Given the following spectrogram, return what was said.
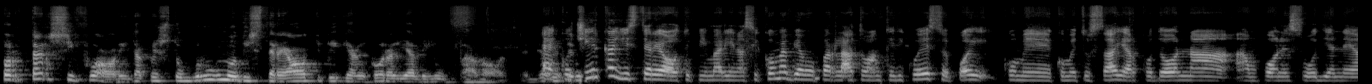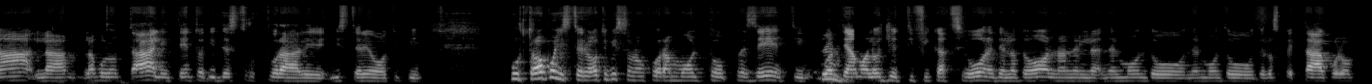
portarsi fuori da questo grumo di stereotipi che ancora li avviluppa a volte. Ecco, circa gli stereotipi, Marina, siccome abbiamo parlato anche di questo e poi come, come tu sai, Arcodonna ha un po' nel suo DNA la, la volontà, l'intento di destrutturare gli stereotipi. Purtroppo gli stereotipi sono ancora molto presenti, guardiamo l'oggettificazione della donna nel, nel, mondo, nel mondo dello spettacolo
